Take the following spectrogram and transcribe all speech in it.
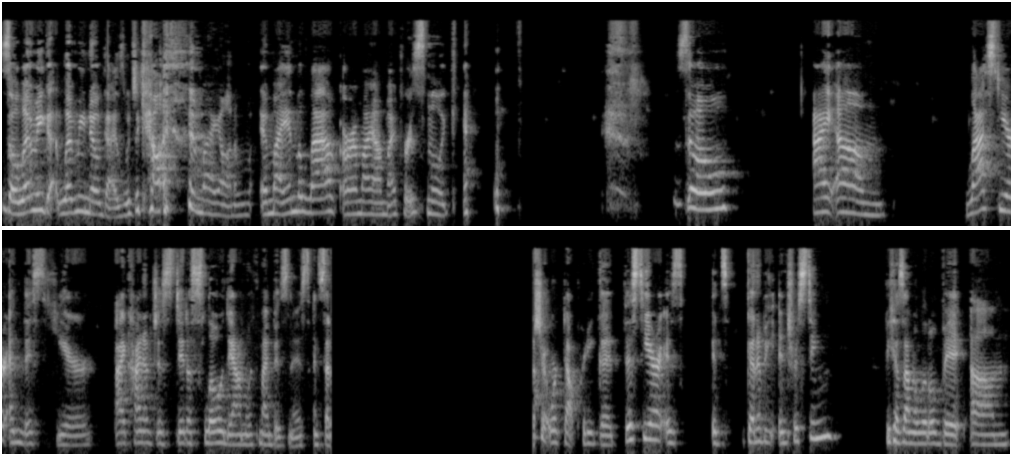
So let me let me know, guys, which account am I on? Am I in the lab or am I on my personal account? so I um last year and this year I kind of just did a slow down with my business instead of it worked out pretty good. This year is it's gonna be interesting because I'm a little bit um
